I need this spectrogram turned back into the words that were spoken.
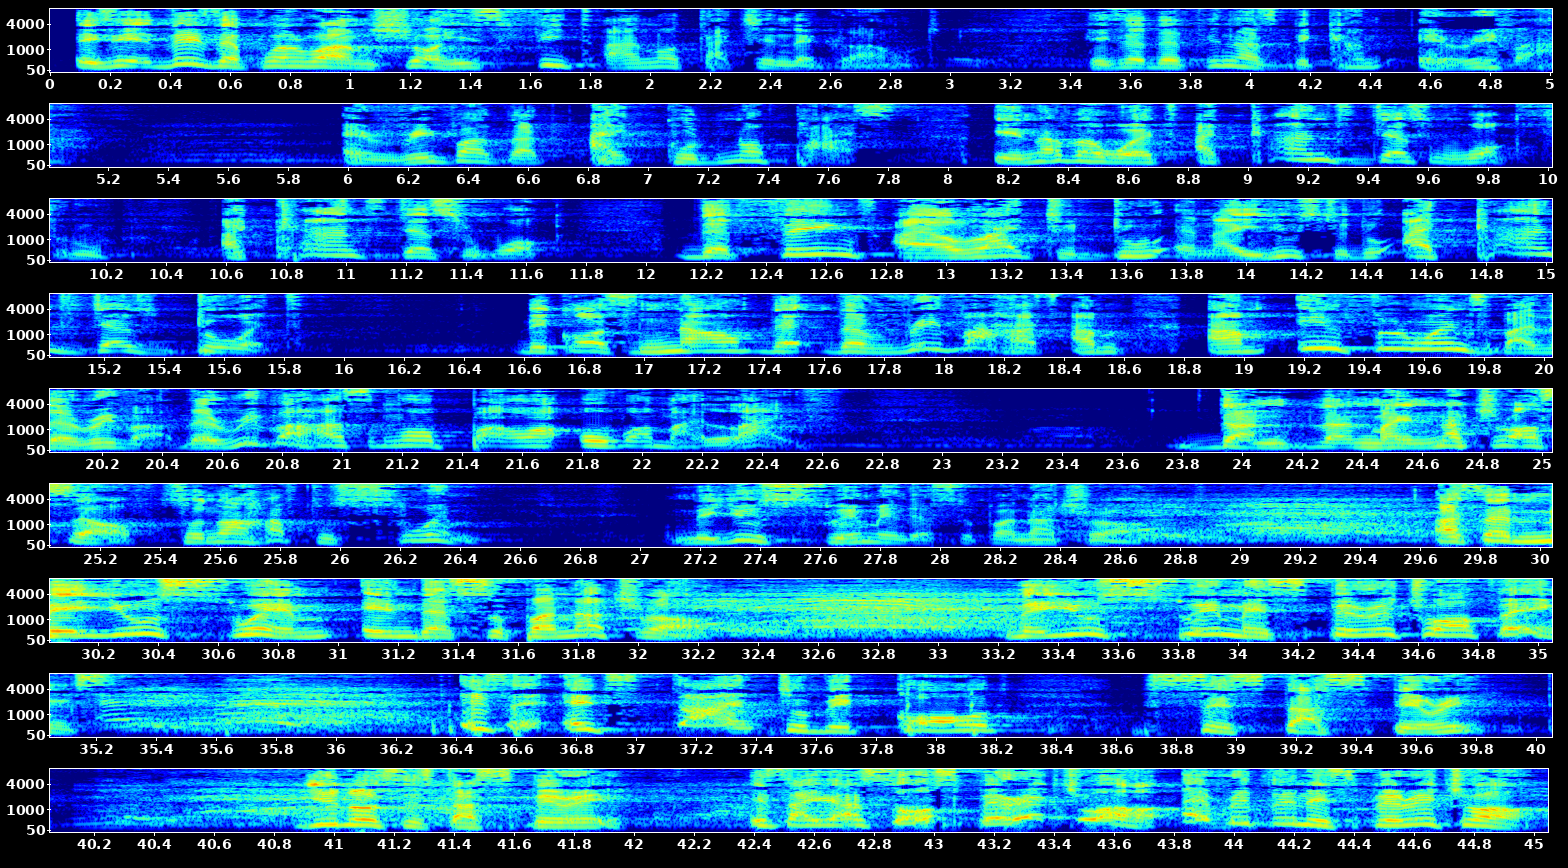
He said, This is a point where I'm sure his feet are not touching the ground. He said the thing has become a river. A river that I could not pass. In other words, I can't just walk through. I can't just walk. The things I like to do and I used to do, I can't just do it. Because now the, the river has, I'm, I'm influenced by the river. The river has more power over my life than, than my natural self. So now I have to swim May you swim in the supernatural. I said, may you swim in the supernatural. May you swim in spiritual things. You see, it's time to be called Sister Spirit. You know, Sister Spirit. It's like you're so spiritual. Everything is spiritual.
